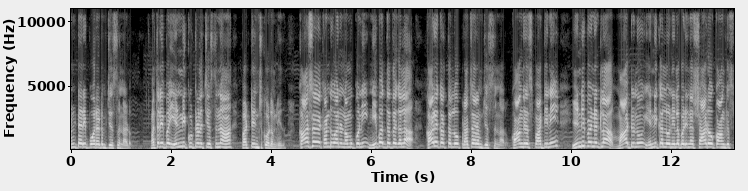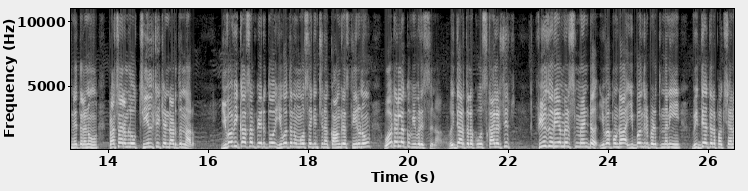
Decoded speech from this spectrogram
ఒంటరి పోరాటం చేస్తున్నాడు. అతడిపై ఎన్ని కుట్రలు చేస్తున్నా పట్టించుకోవడం లేదు. కాషాయ కండువాను నమ్ముకొని నిబద్ధత గల కార్యకర్తలు ప్రచారం చేస్తున్నారు. కాంగ్రెస్ పార్టీని ఇండిపెండెంట్ల మాటును ఎన్నికల్లో నిలబడిన షాడో కాంగ్రెస్ నేతలను ప్రచారంలో చీల్చి చెండాడుతున్నారు. యువ వికాసం పేరుతో యువతను మోసగించిన కాంగ్రెస్ తీరును ఓటర్లకు వివరిస్తున్నారు. విద్యార్థులకు స్కాలర్షిప్స్ ఫీజు రియంబర్స్మెంట్ ఇవ్వకుండా ఇబ్బందులు పెడుతుందని విద్యార్థుల పక్షాన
